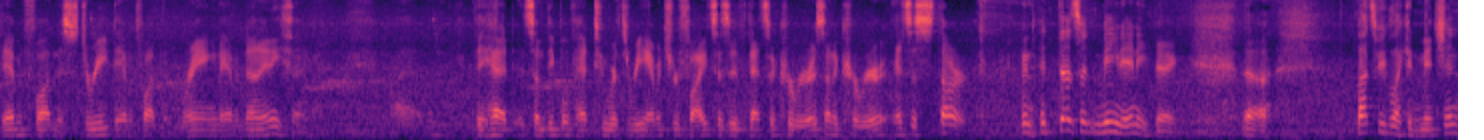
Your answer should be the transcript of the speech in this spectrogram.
They haven't fought in the street. They haven't fought in the ring. They haven't done anything. Uh, they had some people have had two or three amateur fights as if that's a career. It's not a career. It's a start, and it doesn't mean anything. Uh, lots of people I can mention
